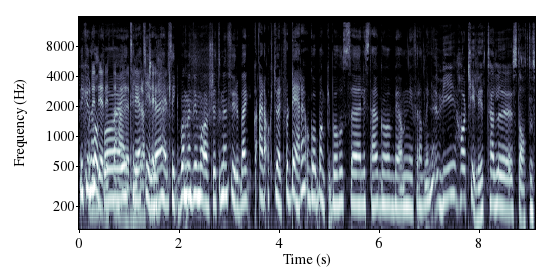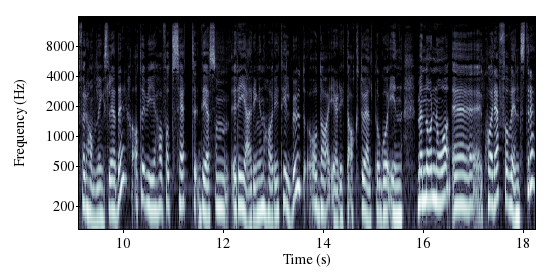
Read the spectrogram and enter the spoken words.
Vi kunne holdt på i tre timer, jeg er helt sikker på, men vi må avslutte. Men Furuberg, er det aktuelt for dere å gå og banke på hos eh, Listhaug og be om nye forhandlinger? Vi har tillit til statens forhandlingsleder, at vi har fått sett det som regjeringen har i tilbud, og da er det ikke aktuelt å gå inn. Men når nå eh, KrF og Venstre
